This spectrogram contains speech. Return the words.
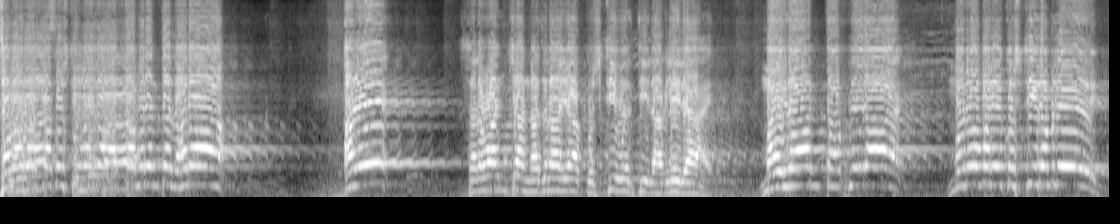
जबरदस्त कुस्ती आतापर्यंत झाला. आणि सर्वांच्या नजरा या कुस्तीवरती लागलेल्या आहे मैदान तापलेलं आहे. मनोमने कुस्ती रमले.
